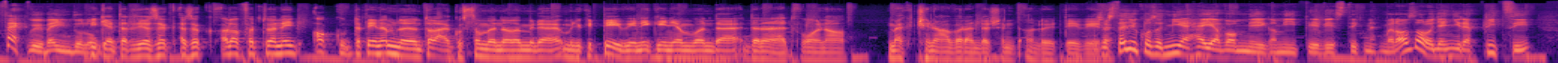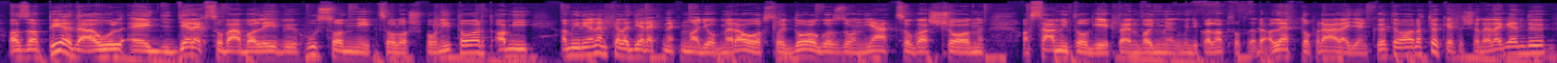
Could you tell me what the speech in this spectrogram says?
fekvőbe indulunk. Igen, tehát hogy ezek, ezek alapvetően egy, akkor, tehát én nem nagyon találkoztam olyan, amire mondjuk egy tévén igényem van, de, de ne lehet volna megcsinálva rendesen Android TV-re. És ezt tegyük hozzá, hogy milyen helye van még a Mi TV Sticknek, mert azzal, hogy ennyire pici, azzal például egy gyerekszobában lévő 24 szolos monitort, ami, aminél nem kell a gyereknek nagyobb, mert ahhoz, hogy dolgozzon, játszogasson a számítógépen, vagy mondjuk a laptop, a laptop rá legyen kötő, arra tökéletesen elegendő,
